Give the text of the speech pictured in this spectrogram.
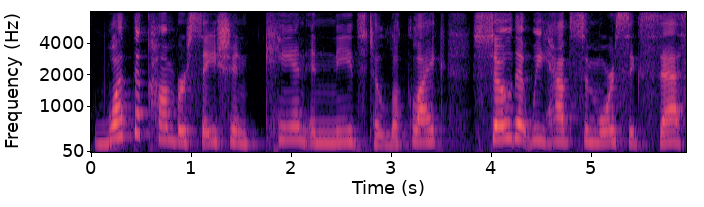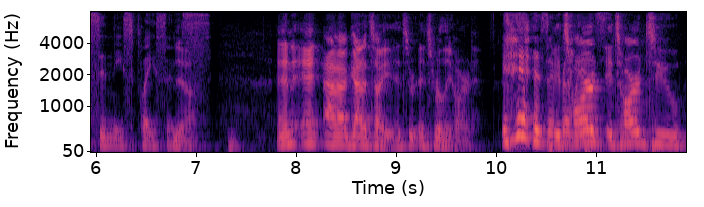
what the conversation can and needs to look like so that we have some more success in these places. Yeah. And, and, and I got to tell you, it's, it's really hard. It is. It it's really hard is. it's hard to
